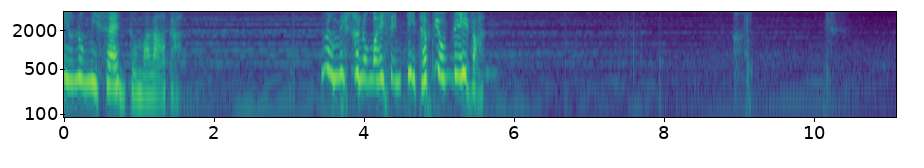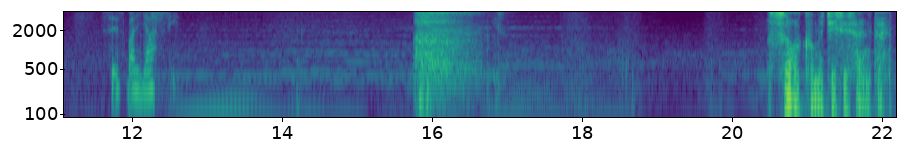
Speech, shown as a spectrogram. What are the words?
Io non mi sento malata. Non mi sono mai sentita più viva! Se sbagliassi... So come ci si sente.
